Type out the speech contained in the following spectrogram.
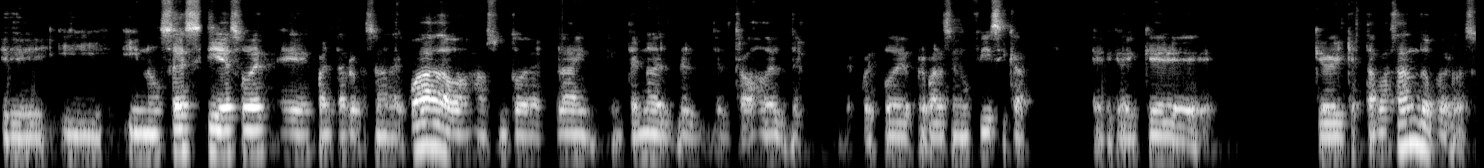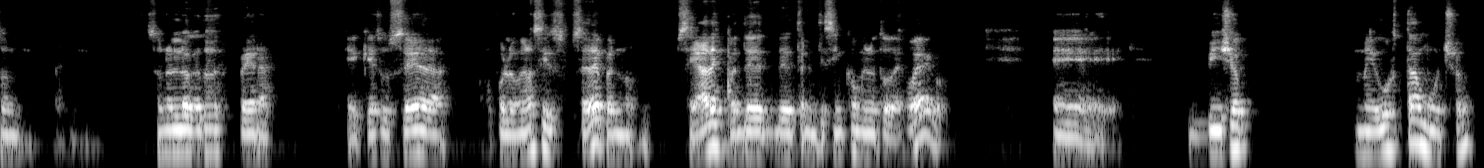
Eh, y, y, no sé si eso es falta de preparación adecuada o es asunto de la interna del, del, trabajo del, del, cuerpo de preparación física que hay que, que, ver qué está pasando, pero eso, eso no es lo que tú esperas que suceda, o por lo menos si sucede, pues no, sea después de, de 35 minutos de juego. Eh, Bishop me gusta mucho,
